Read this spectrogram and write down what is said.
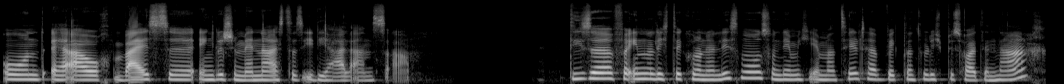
Und er auch weiße englische Männer als das Ideal ansah. Dieser verinnerlichte Kolonialismus, von dem ich eben erzählt habe, wirkt natürlich bis heute nach.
